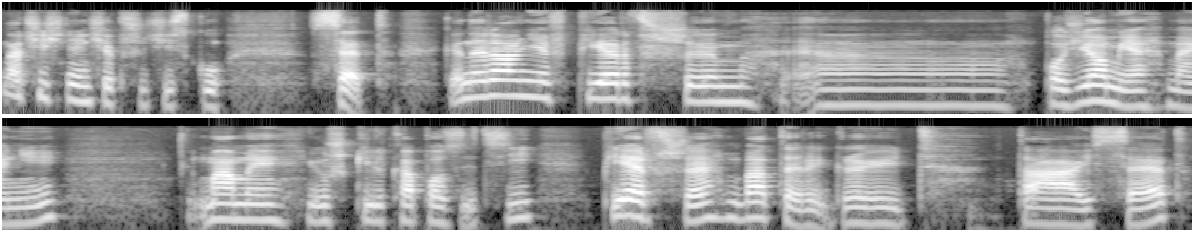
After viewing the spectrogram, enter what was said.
naciśnięcie przycisku Set. Generalnie w pierwszym e, poziomie menu mamy już kilka pozycji. Pierwsze Battery Grade Tie Set.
